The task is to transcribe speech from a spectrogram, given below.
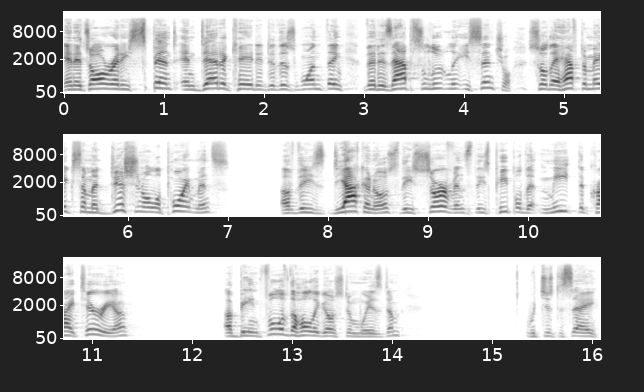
And it's already spent and dedicated to this one thing that is absolutely essential. So they have to make some additional appointments of these diakonos, these servants, these people that meet the criteria of being full of the Holy Ghost and wisdom, which is to say,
